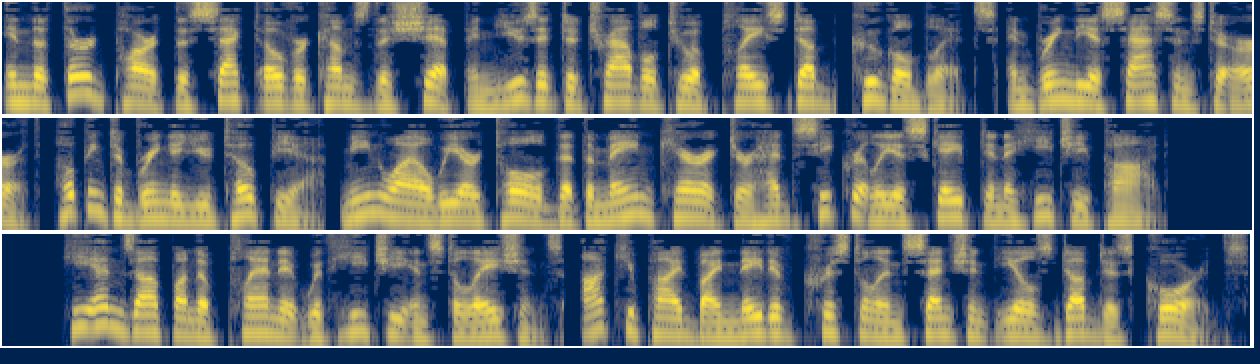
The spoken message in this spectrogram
In the third part the sect overcomes the ship and use it to travel to a place dubbed Kugelblitz and bring the assassins to Earth, hoping to bring a utopia. Meanwhile we are told that the main character had secretly escaped in a Heechee pod. He ends up on a planet with Heechee installations, occupied by native crystalline sentient eels dubbed as Chords.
